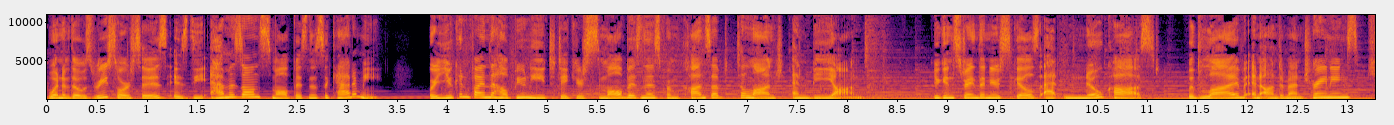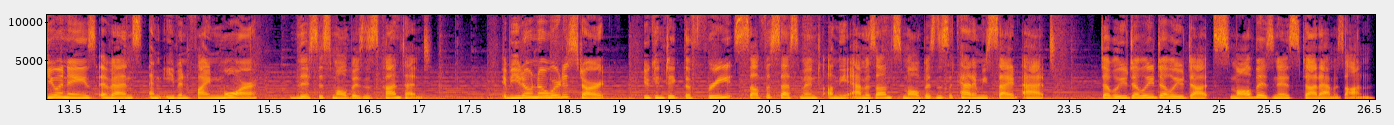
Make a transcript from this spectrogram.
One of those resources is the Amazon Small Business Academy, where you can find the help you need to take your small business from concept to launch and beyond. You can strengthen your skills at no cost with live and on-demand trainings, Q&As, events, and even find more this is small business content. If you don't know where to start, you can take the free self assessment on the Amazon Small Business Academy site at www.smallbusiness.amazon.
